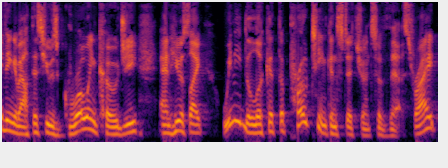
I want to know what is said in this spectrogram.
raving about this. He was growing koji and he was like, we need to look at the protein constituents of this, right?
